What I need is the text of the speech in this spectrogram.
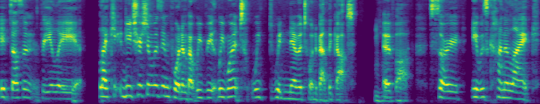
it doesn't really, like, nutrition was important, but we re- we weren't, we we never taught about the gut Mhm. ever. So it was kind of like,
